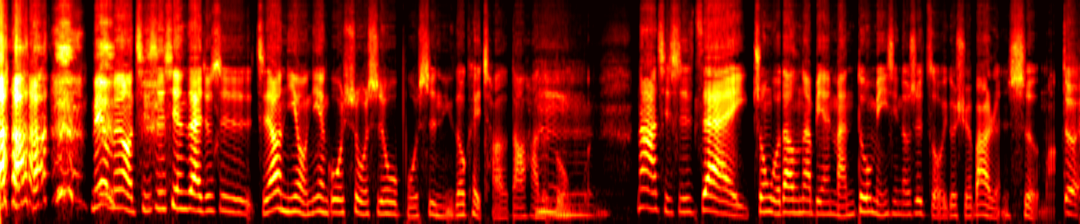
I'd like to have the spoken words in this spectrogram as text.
没有没有，其实现在就是只要你有念过硕士或博士，你都可以查得到他的论文。那其实在中国大陆那边，蛮多明星都是走一个学霸人设嘛。对。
